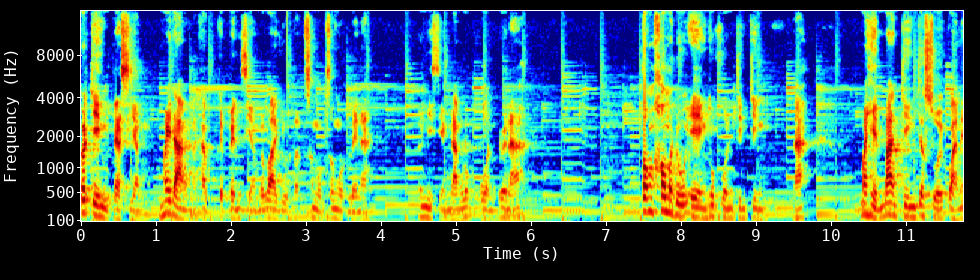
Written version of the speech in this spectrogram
ก็จริงแต่เสียงไม่ดังนะครับ จะเป็นเสียงแบบว่าอยู่แบบสงบสงบเลยนะ ไม่มีเสียงดังรบกวนด้วยนะ ต้องเข้ามาดูเองทุกคนจริง ๆนะ มาเห็นบ้านจริงจะสวยกว่าใน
